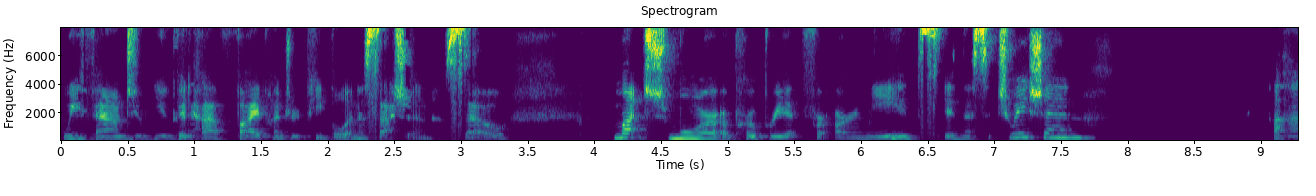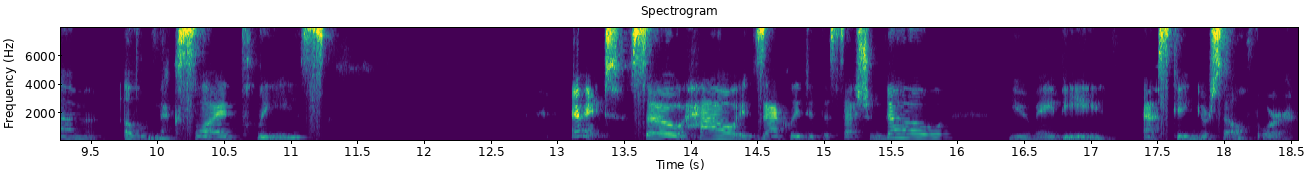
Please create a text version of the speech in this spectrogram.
we found you, could have 500 people in a session. So much more appropriate for our needs in this situation. Um, oh, next slide, please. All right, so how exactly did the session go? You may be asking yourself or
